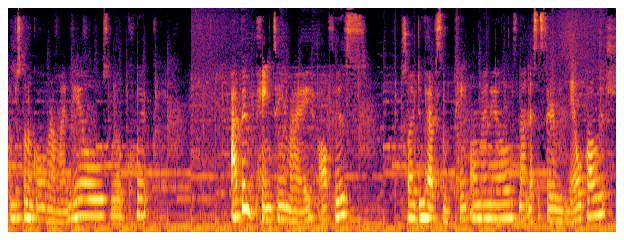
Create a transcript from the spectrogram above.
I'm just gonna go around my nails real quick. I've been painting my office, so I do have some paint on my nails, not necessarily nail polish,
